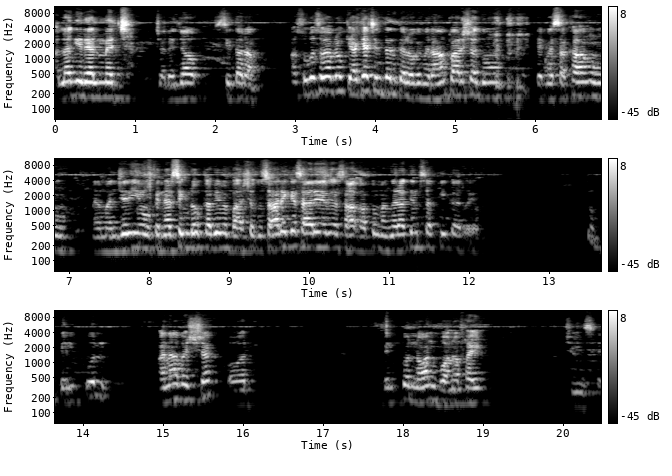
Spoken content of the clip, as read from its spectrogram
अलग ही रेल में चले जाओ सीताराम। और सुबह सुबह आप लोग क्या क्या चिंतन करोगे? मैं राम पार्षद हूँ, फिर मैं सखा हूँ, मैं मंजरी हूँ, फिर नरसिंह लोग का भी मैं पार्षद हूँ। सारे के सारे आप तो मंगलाती सबकी कर रहे हो। तो बिल्कुल अनावश्यक और बिल्कुल नॉन बोनाफाइड चीज़ है।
